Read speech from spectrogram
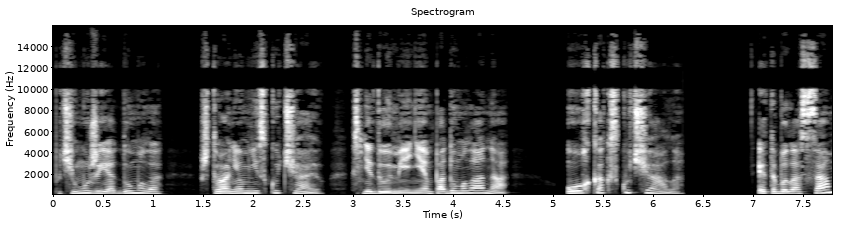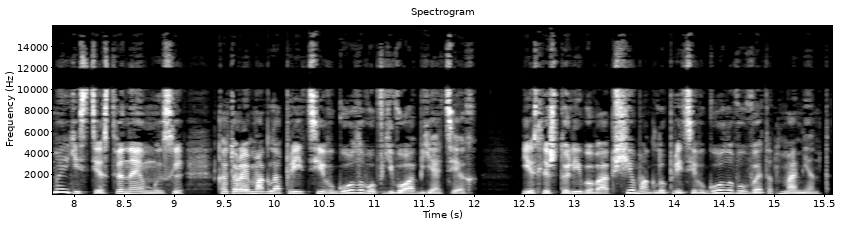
«Почему же я думала, что о нем не скучаю?» — с недоумением подумала она. «Ох, как скучала!» Это была самая естественная мысль, которая могла прийти в голову в его объятиях, если что-либо вообще могло прийти в голову в этот момент.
